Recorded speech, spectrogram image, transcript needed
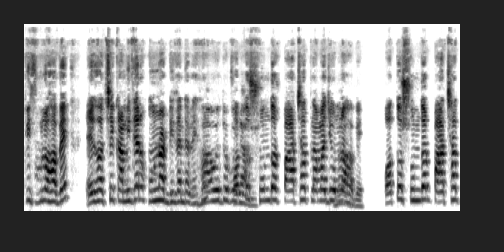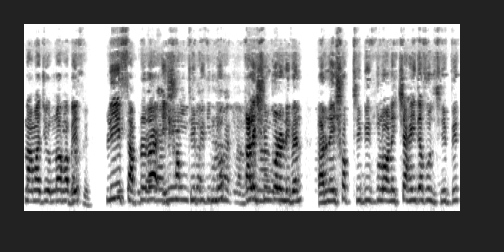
পিসগুলো হবে। এই হচ্ছে কামিজের ওনার ডিজাইনটা দেখুন, কত সুন্দর পাঁচ হাত নামাজি ওনা হবে। কত সুন্দর পাঁচ হাত নামাজি ওনা হবে। প্লিজ আপনারা এই সব থ্রি পিসগুলো কালেকশন করে নেবেন। কারণ এই সব থ্রি পিসগুলো অনেক চাহিদাফুল থ্রি পিস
